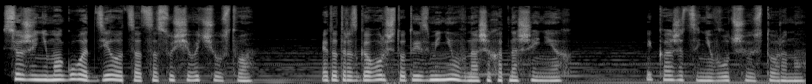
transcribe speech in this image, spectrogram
Все же не могу отделаться от сосущего чувства. Этот разговор что-то изменил в наших отношениях. И кажется, не в лучшую сторону.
